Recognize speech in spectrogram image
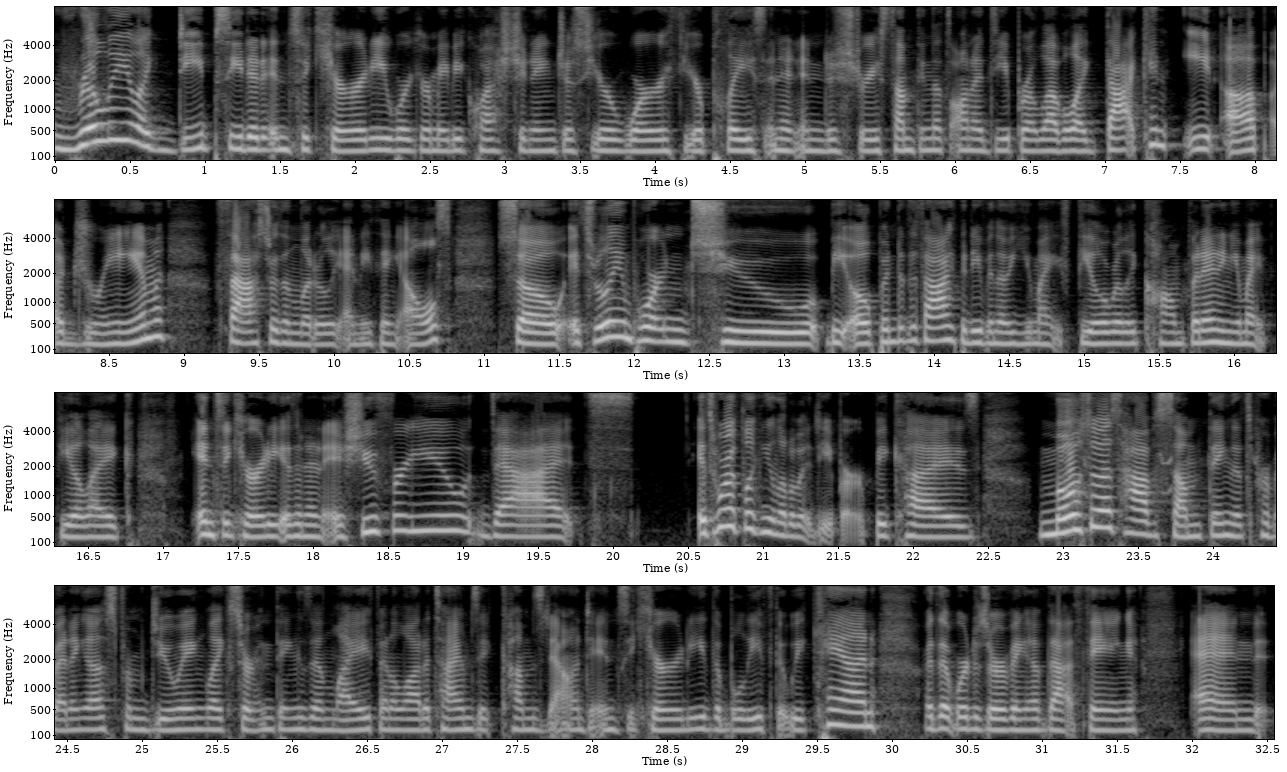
really like deep seated insecurity where you're maybe questioning just your worth, your place in an industry, something that's on a deeper level, like that can eat up a dream faster than literally anything else. So it's really important to be open to the fact that even though you might feel really confident and you might feel like insecurity isn't an issue for you, that it's worth looking a little bit deeper because most of us have something that's preventing us from doing like certain things in life. And a lot of times it comes down to insecurity, the belief that we can or that we're deserving of that thing. And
